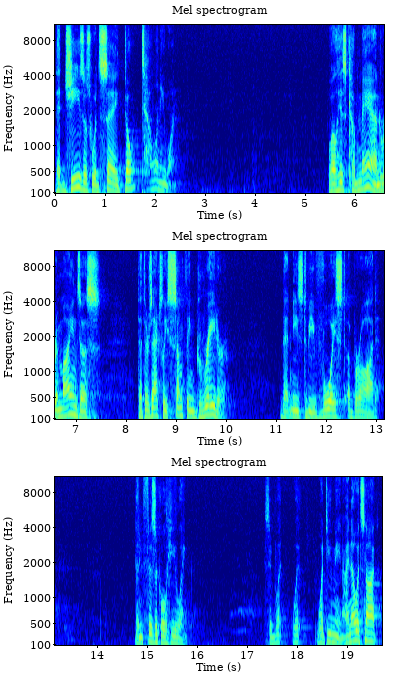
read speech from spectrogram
that Jesus would say, Don't tell anyone? Well, his command reminds us that there's actually something greater that needs to be voiced abroad than physical healing. You say, what, what, what do you mean? I know it's not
